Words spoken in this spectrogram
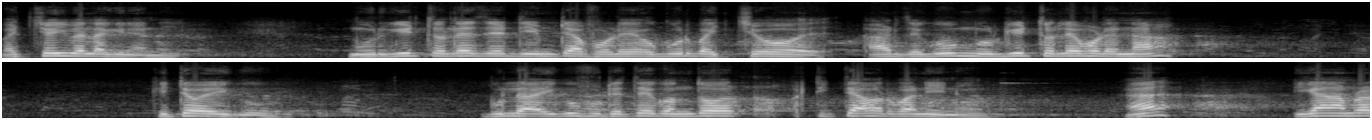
বাচ্চা হইবা লাগি না নি মুরগির তলে যে ডিমটা পড়ে ওগুর বাচ্চা হয়, আর যেগু মুরগির তলে পড়ে না, কিতা এগু বুলা এগু ফুটেতে গন্ধ টিকটা হরবা নি নো হ্যাঁ? ইখান আমরা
